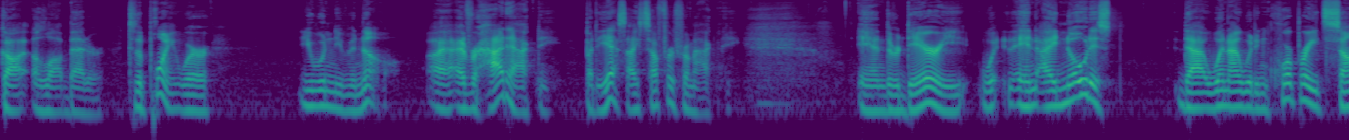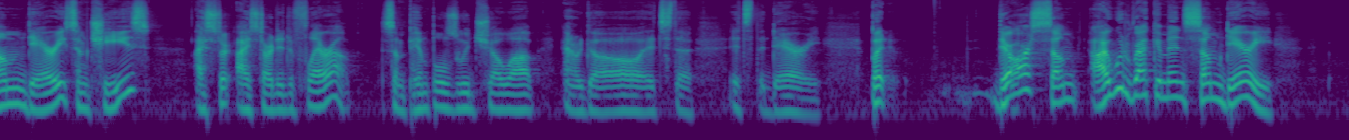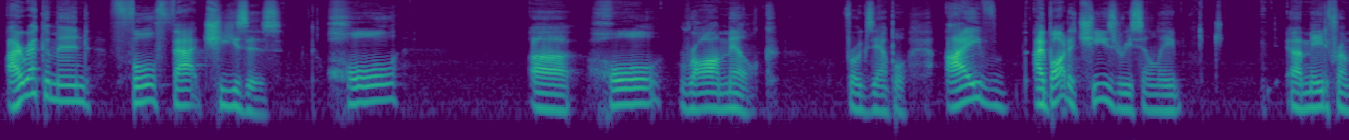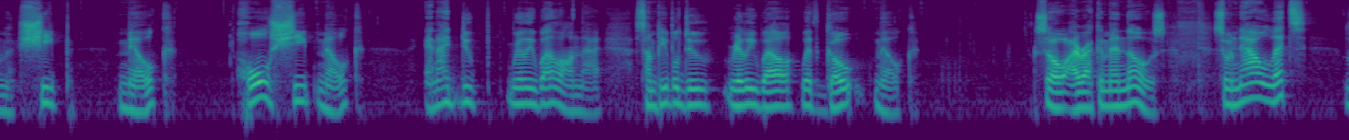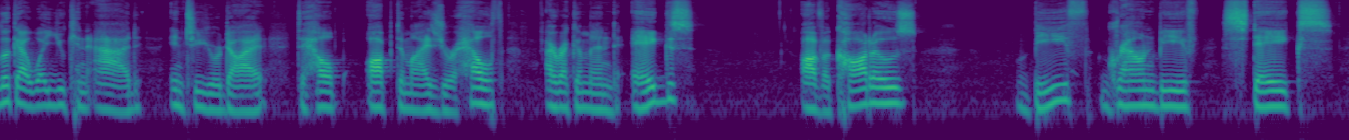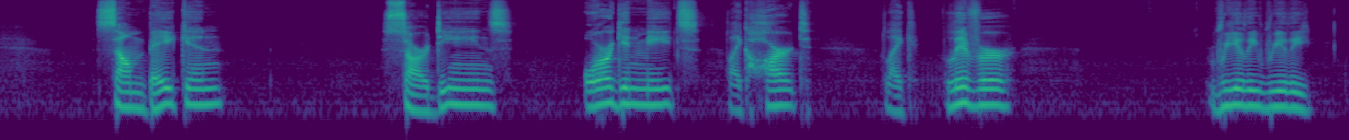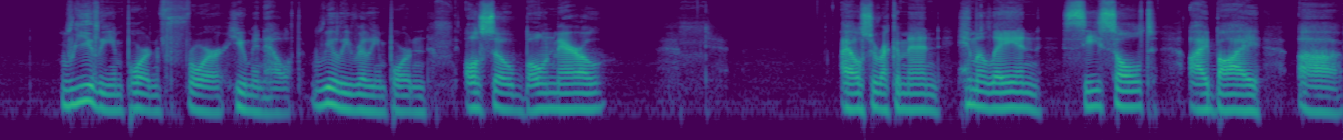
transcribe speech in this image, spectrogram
got a lot better to the point where you wouldn't even know I ever had acne. But yes, I suffered from acne. And their dairy, and I noticed that when I would incorporate some dairy, some cheese, I start I started to flare up some pimples would show up and I would go, oh, it's the it's the dairy. But there are some I would recommend some dairy. I recommend full fat cheeses, whole uh whole raw milk. For example, I've I bought a cheese recently uh, made from sheep milk, whole sheep milk, and I do really well on that. Some people do really well with goat milk. So I recommend those. So now let's look at what you can add into your diet to help optimize your health. I recommend eggs, avocados, beef, ground beef, steaks, some bacon, sardines, organ meats like heart, like liver, really, really, really important for human health. Really, really important. Also, bone marrow. I also recommend Himalayan sea salt. I buy uh,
